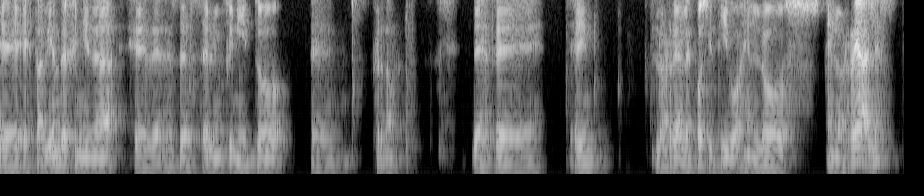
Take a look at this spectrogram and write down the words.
eh, está bien definida desde 0 infinito, perdón, desde los reales positivos en los, en los reales.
